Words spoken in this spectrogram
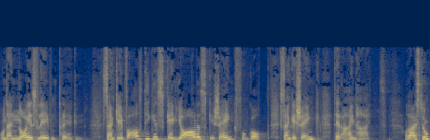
Und ein neues Leben prägen. Es ist ein gewaltiges, geniales Geschenk von Gott. Es ist ein Geschenk der Einheit. Und weißt du,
